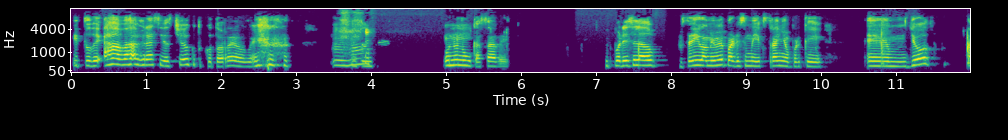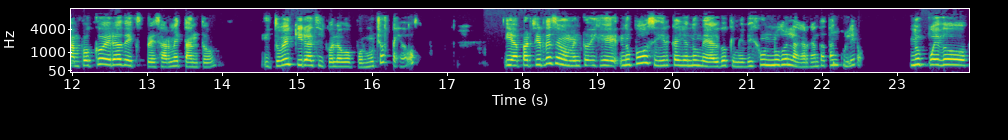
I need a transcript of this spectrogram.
Y tú de, ah, va, gracias, chido tu cotorreo, güey. Uh -huh. Entonces, uno nunca sabe. Y por ese lado, pues te digo, a mí me parece muy extraño porque eh, yo tampoco era de expresarme tanto y tuve que ir al psicólogo por muchos pedos. Y a partir de ese momento dije, no puedo seguir callándome algo que me deja un nudo en la garganta tan culero. No puedo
